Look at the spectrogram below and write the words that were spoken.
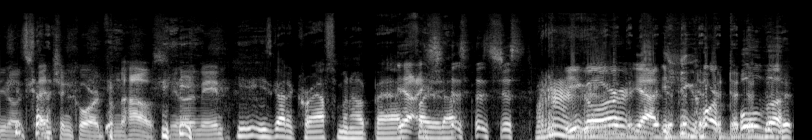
you know got a- extension cord from the house. You know what I mean? he, he's got a craftsman out back Yeah, fired it's up. just, it's just Igor. Yeah, Igor, pull the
